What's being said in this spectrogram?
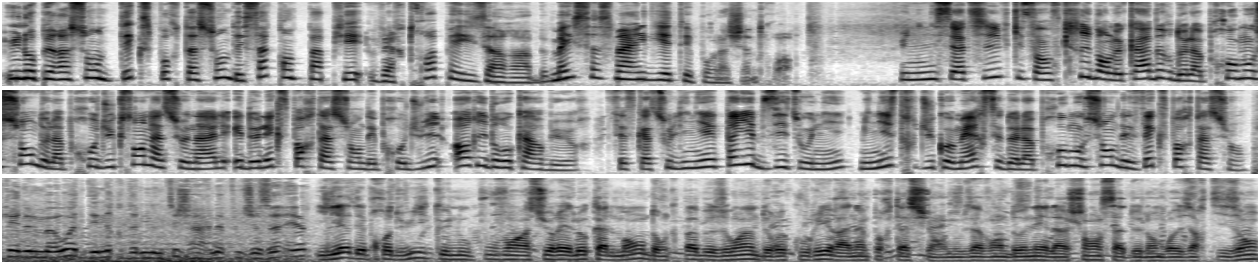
une opération d'exportation des sacs en papier vers trois pays arabes. Maïssa Smaïd y était pour la chaîne 3. Une initiative qui s'inscrit dans le cadre de la promotion de la production nationale et de l'exportation des produits hors hydrocarbures. C'est ce qu'a souligné Tayeb Zitouni, ministre du Commerce et de la promotion des exportations. Il y a des produits que nous pouvons assurer localement, donc pas besoin de recourir à l'importation. Nous avons donné la chance à de nombreux artisans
